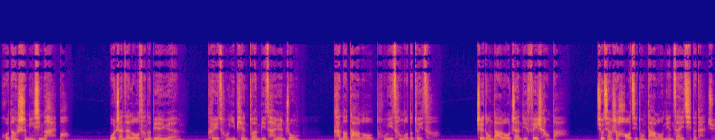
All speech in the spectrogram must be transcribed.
或当时明星的海报。我站在楼层的边缘，可以从一片断壁残垣中看到大楼同一层楼的对侧。这栋大楼占地非常大，就像是好几栋大楼连在一起的感觉。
